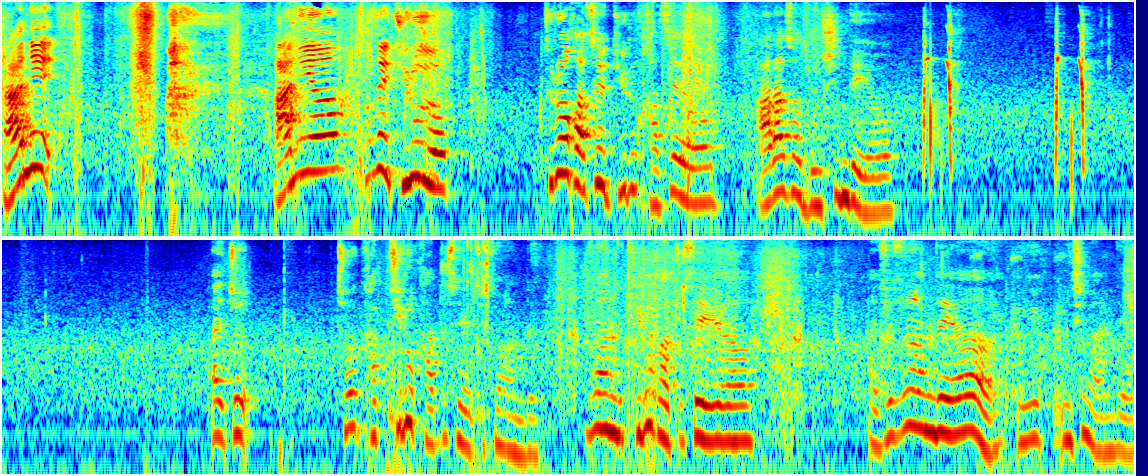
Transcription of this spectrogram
아니 아니요. 선생님 뒤로요. 들어가세요 뒤로 가세요. 알아서 노신대요. 아니 저저 가, 뒤로 가주세요. 죄송한데. 죄송한데 뒤로 가주세요. 아 죄송한데요. 여기 오시면 안 돼요.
